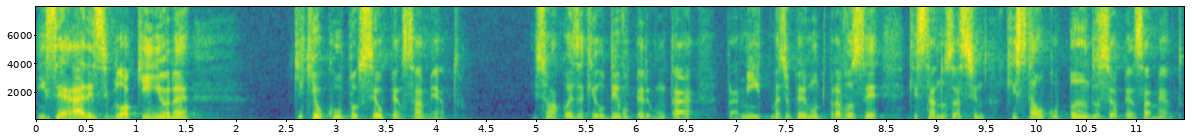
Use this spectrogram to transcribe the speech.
encerrar esse bloquinho, né? O que, que ocupa o seu pensamento? Isso é uma coisa que eu devo perguntar para mim, mas eu pergunto para você que está nos assistindo: o que está ocupando o seu pensamento?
